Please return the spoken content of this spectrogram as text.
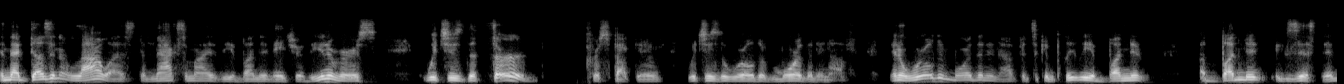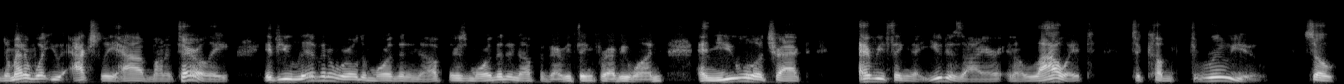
And that doesn't allow us to maximize the abundant nature of the universe, which is the third perspective, which is the world of more than enough. In a world of more than enough, it's a completely abundant, abundant existence. No matter what you actually have monetarily, if you live in a world of more than enough, there's more than enough of everything for everyone, and you will attract everything that you desire and allow it to come through you. So,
